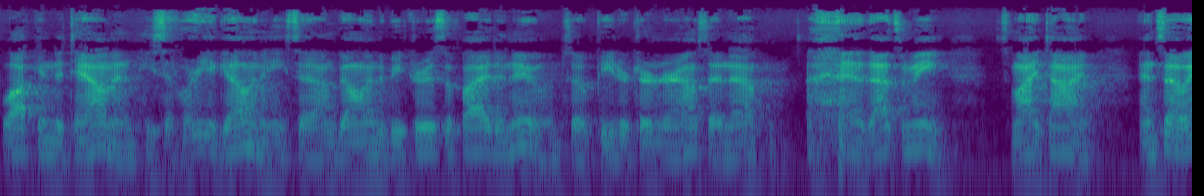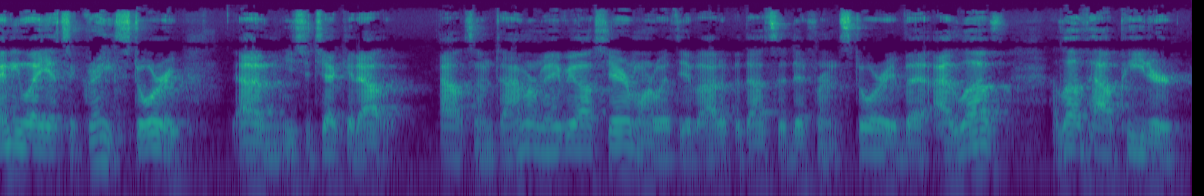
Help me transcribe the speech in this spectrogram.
walking to town and he said, Where are you going? And he said, I'm going to be crucified anew. And so Peter turned around and said, No, that's me. It's my time. And so anyway, it's a great story. Um, you should check it out out sometime, or maybe I'll share more with you about it, but that's a different story. But I love I love how Peter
